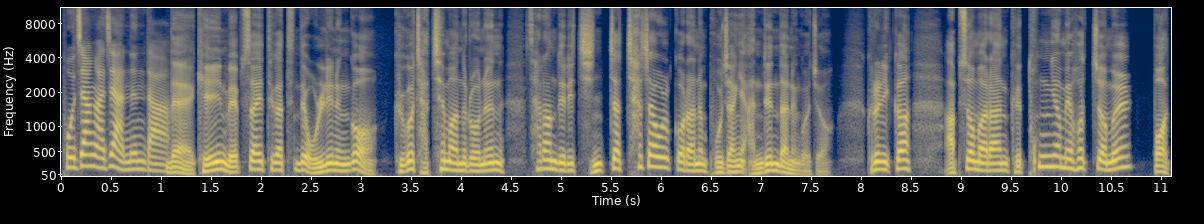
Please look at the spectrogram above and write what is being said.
보장하지 않는다. 네, 개인 웹사이트 같은 데 올리는 거 그거 자체만으로는 사람들이 진짜 찾아올 거라는 보장이 안 된다는 거죠. 그러니까 앞서 말한 그 통념의 허점을 but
